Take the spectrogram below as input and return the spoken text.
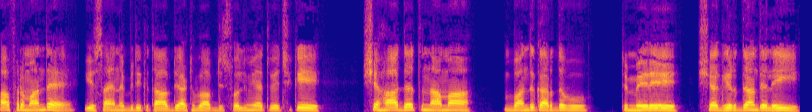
ਆ ਫਰਮਾਂਦਾ ਹੈ, ਯਸਾਇਆ ਨਬੀ ਦੀ ਕਿਤਾਬ ਦੇ 8 ਬਾਬ ਦੀ 16ਵੀਂ ਆਇਤ ਵਿੱਚ ਕਿ ਸ਼ਹਾਦਤਨਾਮਾ ਬੰਦ ਕਰ ਦਵੋ ਤੇ ਮੇਰੇ ਸ਼ਾਗਿਰਦਾਂ ਦੇ ਲਈ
